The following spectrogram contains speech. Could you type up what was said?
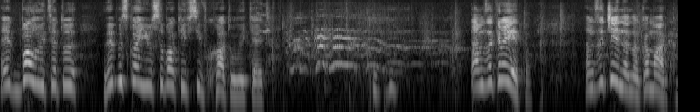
А як балуються, то випускаю собаки і всі в хату летять. Там закрито. Там зачинено, комарка.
